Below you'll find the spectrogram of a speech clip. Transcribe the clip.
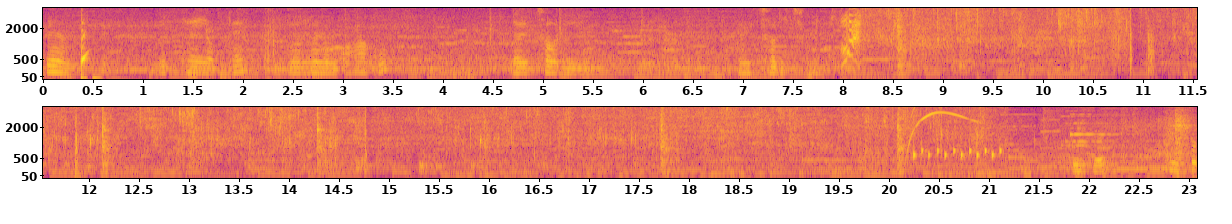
지금 밑에 옆에 누르는 거 하고 열 처리 열 처리 중입니다. 보이세요? 벌써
